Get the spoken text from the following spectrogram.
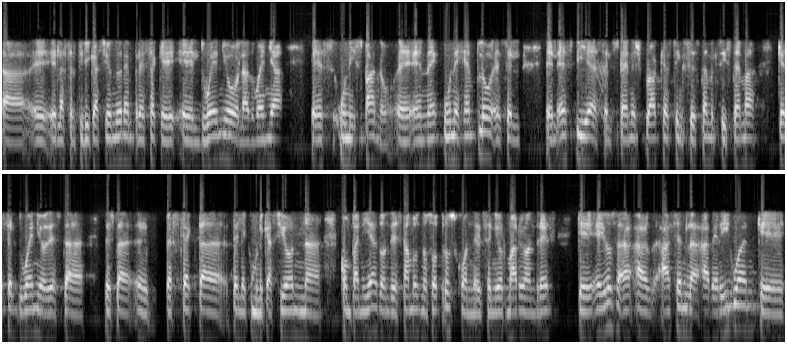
uh, eh, la certificación de una empresa que el dueño o la dueña es un hispano. Eh, en, un ejemplo es el, el SBS, el Spanish Broadcasting System, el sistema que es el dueño de esta, de esta eh, perfecta telecomunicación uh, compañía donde estamos nosotros con el señor Mario Andrés que ellos hacen la, averiguan que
